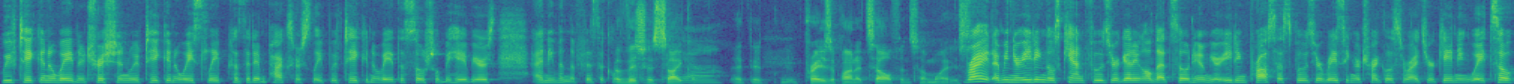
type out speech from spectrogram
we've taken away nutrition, we've taken away sleep because it impacts our sleep, we've taken away the social behaviors and even the physical. A vicious cycle. Yeah. It, it preys upon itself in some ways. Right. I mean, you're eating those canned foods, you're getting all that sodium, you're eating processed foods, you're raising your triglycerides, you're gaining weight. So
